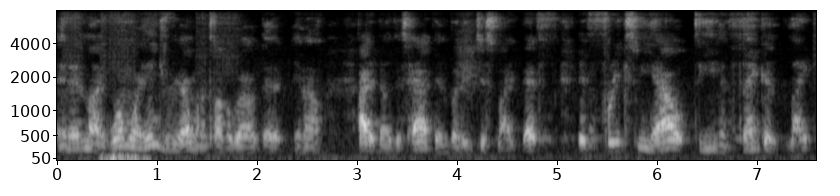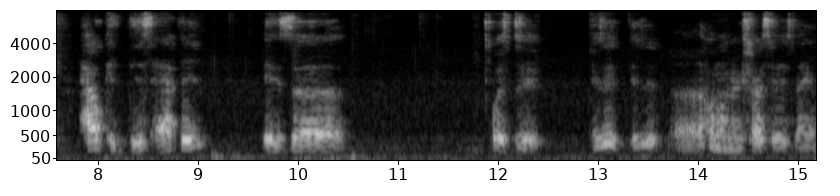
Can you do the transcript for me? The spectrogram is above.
And then like one more injury I want to talk about that you know I didn't know this happened, but it just like that it freaks me out to even think of like how could this happen? Is uh, what's it? Is it is it? Uh, hold on, make sure I say his name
